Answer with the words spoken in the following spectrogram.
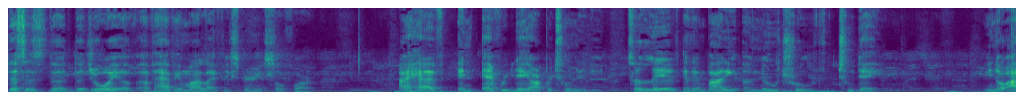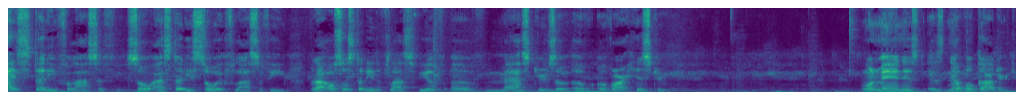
this is the the joy of, of having my life experience so far. I have an everyday opportunity to live and embody a new truth today. You know, I study philosophy. So I study Stoic philosophy, but I also study the philosophy of, of masters of, of, of our history. One man is, is Neville Goddard.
